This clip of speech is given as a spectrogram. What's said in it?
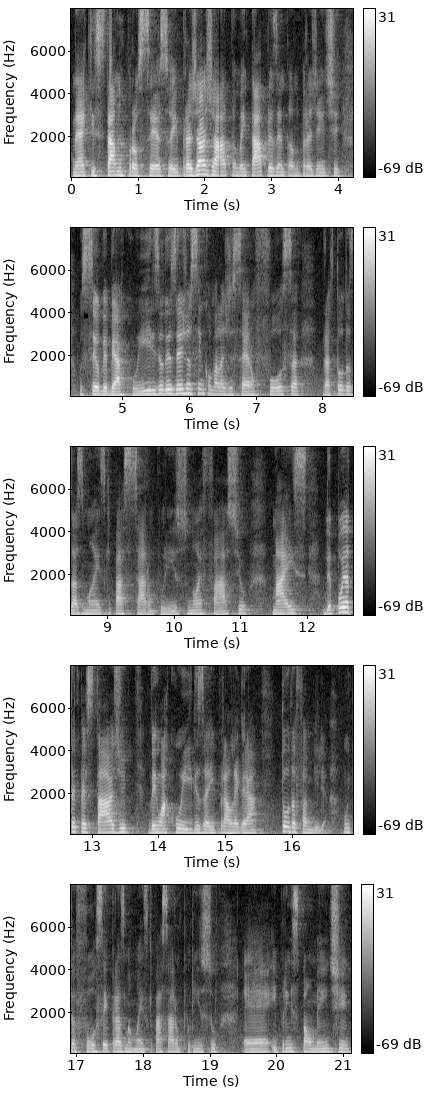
né, que está no processo aí para já já também estar tá apresentando para a gente o seu bebê arco-íris. Eu desejo, assim como elas disseram, força para todas as mães que passaram por isso. Não é fácil, mas depois da tempestade vem o arco-íris aí para alegrar toda a família. Muita força aí para as mamães que passaram por isso é, e principalmente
